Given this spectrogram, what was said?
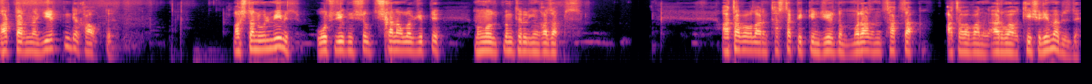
Арттарына ерттіңдер халықты. Аштан өлмейміз. отыз екінші жылы тышқан аулап жеп те мың өліп мың тірілген қазақпыз. Ата бабаларың тастап кеткен жерді мұрасын сатсақ ата бабаның әруағы кешіре ма бізді?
